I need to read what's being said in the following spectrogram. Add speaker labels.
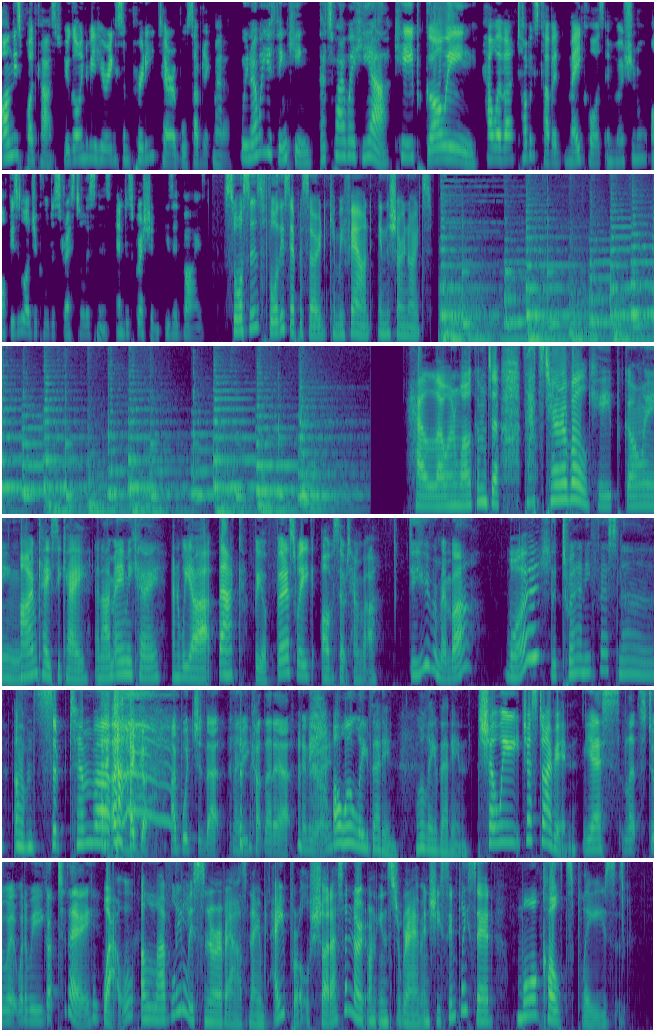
Speaker 1: On this podcast, you're going to be hearing some pretty terrible subject matter.
Speaker 2: We know what you're thinking. That's why we're here. Keep going.
Speaker 1: However, topics covered may cause emotional or physiological distress to listeners, and discretion is advised. Sources for this episode can be found in the show notes. Hello and welcome to That's Terrible.
Speaker 2: Keep going.
Speaker 1: I'm Casey K,
Speaker 2: and I'm Amy K.
Speaker 1: and we are back for your first week of September.
Speaker 2: Do you remember
Speaker 1: What?
Speaker 2: the 21st now?
Speaker 1: Of September.
Speaker 2: I got I butchered that. Maybe cut that out. Anyway.
Speaker 1: oh, we'll leave that in. We'll leave that in. Shall we just dive in?
Speaker 2: Yes, let's do it. What do we got today?
Speaker 1: Well, a lovely listener of ours named April shot us a note on Instagram and she simply said, More cults, please.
